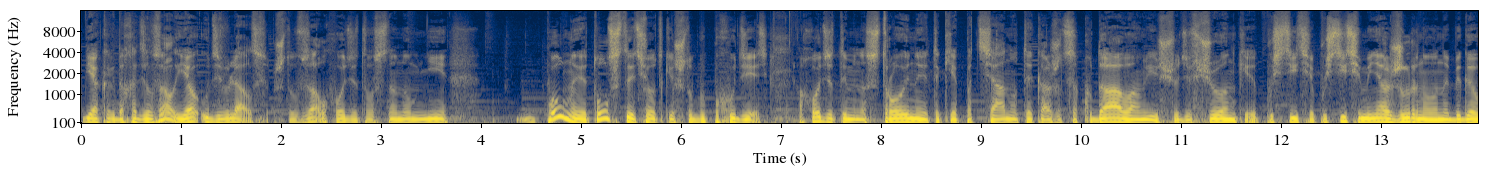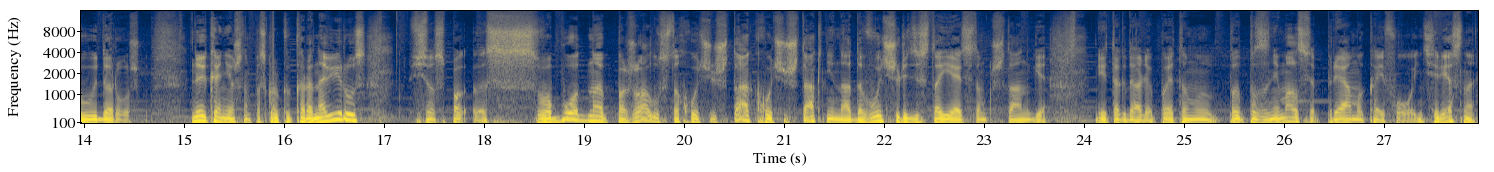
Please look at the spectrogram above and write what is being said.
я когда ходил в зал, я удивлялся, что в зал ходят в основном не полные толстые тетки, чтобы похудеть, а ходят именно стройные, такие подтянутые, кажется, куда вам еще, девчонки, пустите, пустите меня жирного на беговую дорожку. Ну и, конечно, поскольку коронавирус, все свободно, пожалуйста, хочешь так, хочешь так, не надо в очереди стоять там к штанге и так далее. Поэтому по- позанимался прямо кайфово. Интересно,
